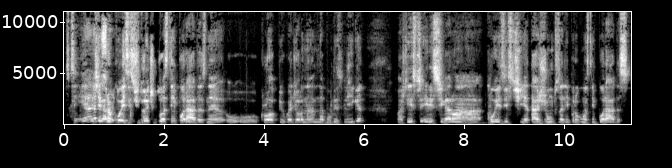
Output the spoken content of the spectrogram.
Sim, eles chegaram a coexistir durante duas temporadas, né? O, o Klopp e o Guardiola na, na Bundesliga. Acho que eles, eles chegaram a, coexistir, a estar juntos ali por algumas temporadas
